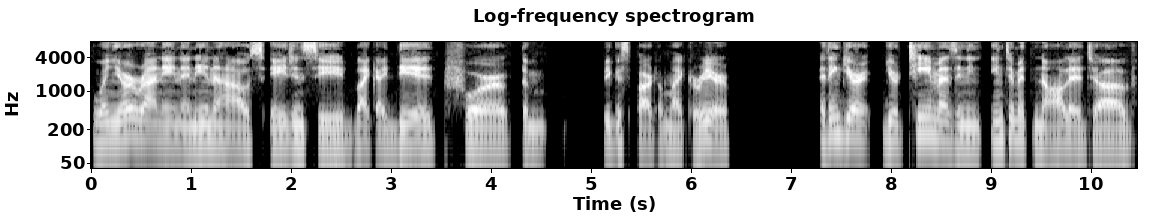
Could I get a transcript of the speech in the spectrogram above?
when you're running an in-house agency, like I did for the biggest part of my career, I think your, your team has an intimate knowledge of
